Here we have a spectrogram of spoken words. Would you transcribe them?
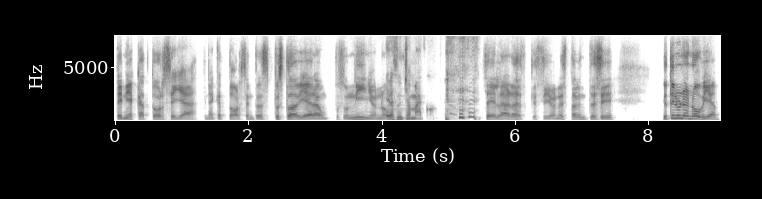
tenía 14 ya, tenía 14, entonces pues todavía era un, pues, un niño, ¿no? Eras un chamaco. sí, la verdad es que sí, honestamente sí. Yo tenía una novia,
